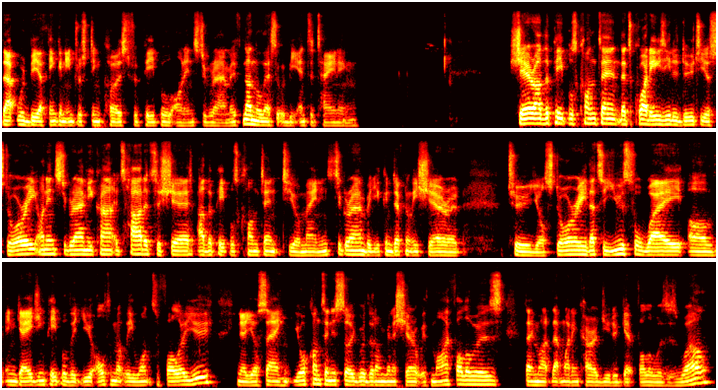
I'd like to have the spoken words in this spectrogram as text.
that would be I think an interesting post for people on Instagram. If nonetheless it would be entertaining. Share other people's content. That's quite easy to do to your story on Instagram. You can't. It's harder to share other people's content to your main Instagram, but you can definitely share it to your story. That's a useful way of engaging people that you ultimately want to follow you. You know, you're saying your content is so good that I'm going to share it with my followers. They might that might encourage you to get followers as well.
